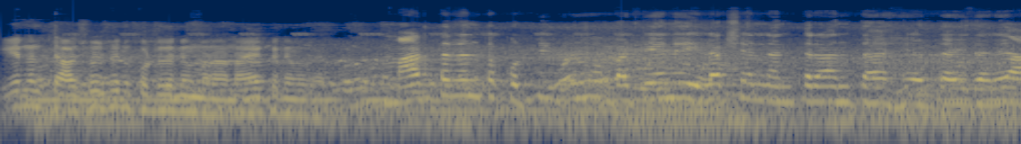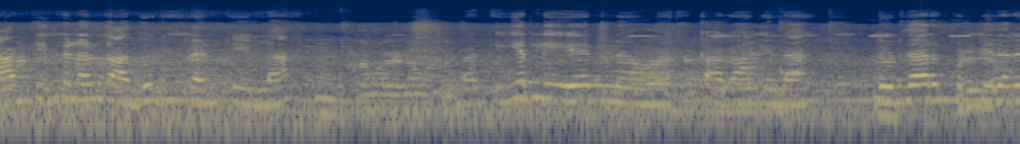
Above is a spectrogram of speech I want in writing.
ಏನಂತ ಆಶ್ವಾಸನೆ ಕೊಟ್ಟಿದೆ ನಿಮ್ಮ ನಾಯಕ ನಿಮಗೆ? ಮಾಡ್ತಾರಂತ ಕೊಟ್ಟಿದ್ರು ಬಟ್ ಏನು ಇಲೆಕ್ಷನ್ ನಂತರ ಅಂತ ಹೇಳ್ತಾ ಇದ್ದಾರೆ. ಆಗ್ತಿತ್ತು ನನಗೆ ಅದು ಗ್ಯಾರಂಟಿ ಇಲ್ಲ. ಬಟ್ ಇರಲಿ ಏನು ಆಗಂಗಿಲ್ಲ. ದುಡ್ದಾರು ಕೊಟ್ಟಿದ್ದಾರೆ.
